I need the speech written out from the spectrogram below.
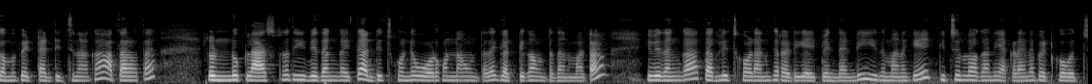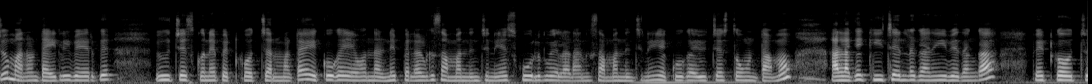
గమ్ము పెట్టి అంటించినాక ఆ తర్వాత రెండు ప్లాస్టర్ ఈ విధంగా అయితే అంటించుకోండి. ఓడకుండా ఉంటుంది గట్టిగా ఉంటుంది అనమాట ఈ విధంగా తగిలించుకోవడానికి రెడీ అయిపోయిందండి. ఇది మనకి కిచెన్లో కానీ ఎక్కడైనా పెట్టుకోవచ్చు. మనం డైలీ వేర్కి యూజ్ చేసుకునే పెట్టుకోవచ్చు అనమాట ఎక్కువగా ఏముందండి? పిల్లలకి సంబంధించినవి స్కూల్కి వెళ్ళడానికి సంబంధించినవి ఎక్కువగా యూజ్ చేస్తూ ఉంటాము. అలాగే కీచెన్లు కానీ ఈ విధంగా పెట్టుకోవచ్చు.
